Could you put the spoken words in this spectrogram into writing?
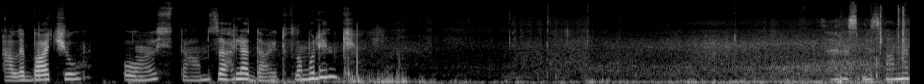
Але бачу, ось там заглядають фламулінки. Зараз ми з вами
